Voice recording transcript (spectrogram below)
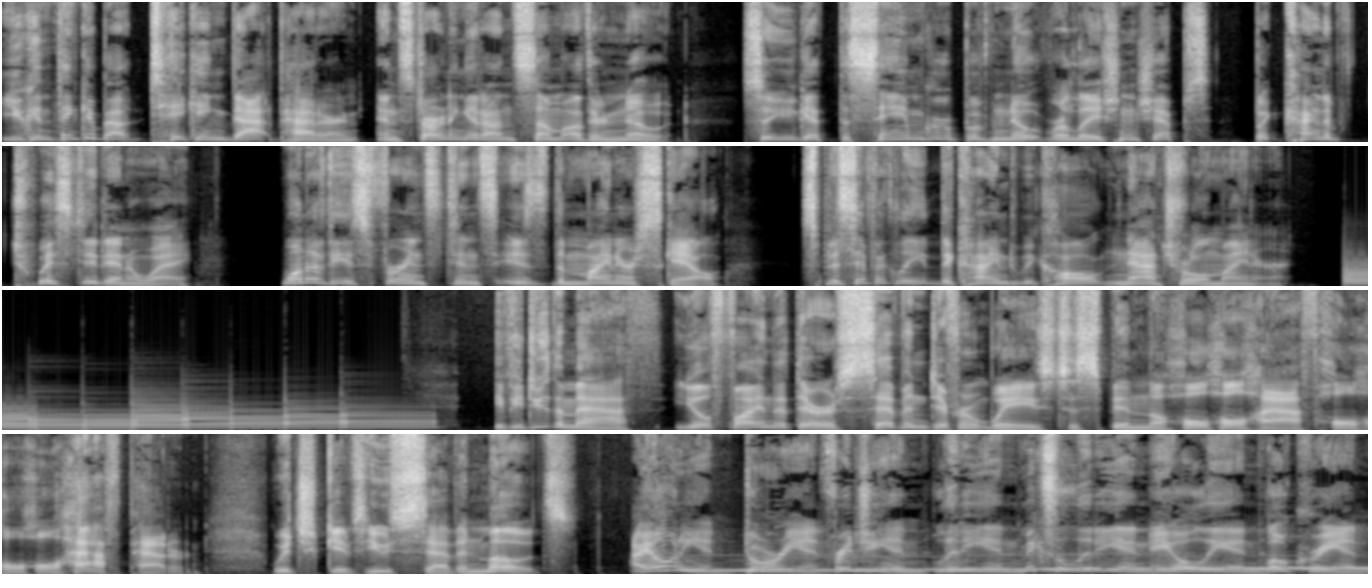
you can think about taking that pattern and starting it on some other note. So you get the same group of note relationships, but kind of twisted in a way. One of these, for instance, is the minor scale, specifically the kind we call natural minor. If you do the math, you'll find that there are seven different ways to spin the whole, whole, half, whole, whole, whole, half pattern, which gives you seven modes. Ionian, Dorian, Phrygian, Lydian, Mixolydian, Aeolian, Locrian.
